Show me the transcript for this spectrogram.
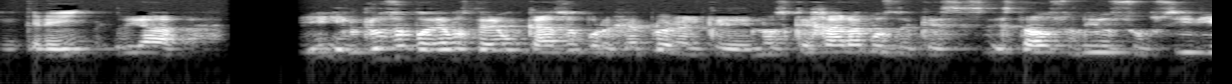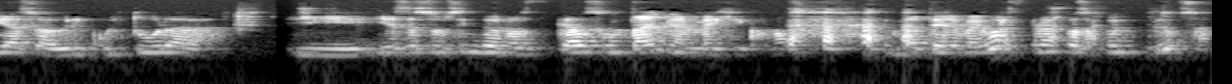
Increíble. Incluso podríamos tener un caso, por ejemplo, en el que nos quejáramos de que Estados Unidos subsidia su agricultura y, ese subsidio nos causa un daño en México, ¿no? en materia de marihuana, es una cosa muy curiosa.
